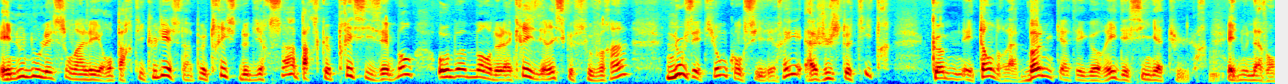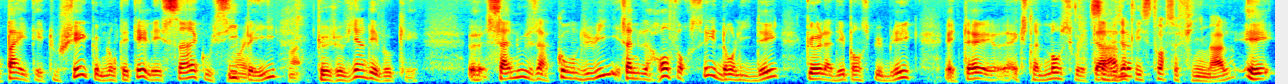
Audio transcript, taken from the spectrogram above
Et nous nous laissons aller en particulier, c'est un peu triste de dire ça, parce que précisément au moment de la crise des risques souverains, nous étions considérés, à juste titre, comme étant dans la bonne catégorie des signatures. Mm. Et nous n'avons pas été touchés comme l'ont été les cinq ou six pays que je viens d'évoquer. Euh, ça nous a conduit, ça nous a renforcé dans l'idée que la dépense publique était euh, extrêmement souhaitable. Ça veut dire que l'histoire se finit mal, et,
